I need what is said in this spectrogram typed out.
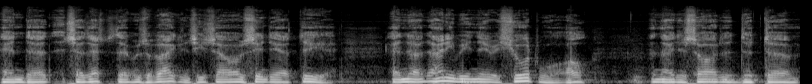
and uh, so that's, there was a vacancy, so I was sent out there. And I'd only been there a short while, and they decided that um,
